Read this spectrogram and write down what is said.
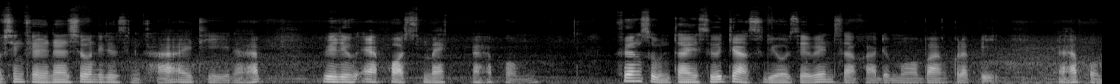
กับเช่นเคยในช่วงรีวิวสินค้าไอทีนะครับ รีวิว AirPods Max นะครับผม เครื่องศูนย์ไทยซื้อจาก Studio 7 สาขาเดอะมอลล์บางกระปินะครับผม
